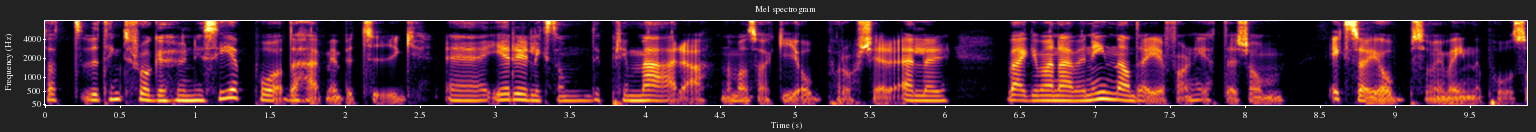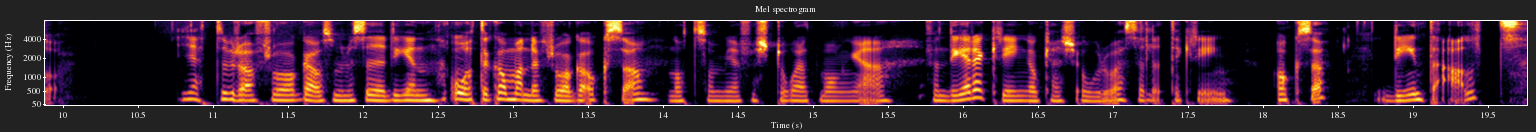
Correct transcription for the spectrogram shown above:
Så att vi tänkte fråga hur ni ser på det här med betyg. Eh, är det liksom det primära när man söker jobb på Rocher eller väger man även in andra erfarenheter som extrajobb som vi var inne på och så? Jättebra fråga och som du säger, det är en återkommande fråga också. Något som jag förstår att många funderar kring och kanske oroar sig lite kring också. Det är inte allt,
